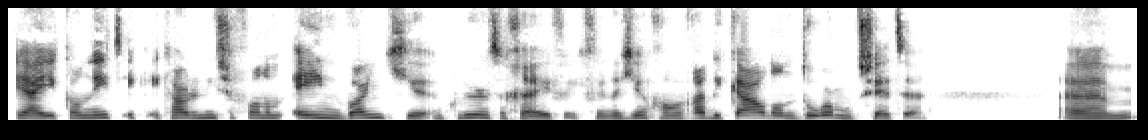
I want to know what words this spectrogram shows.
ja, je kan niet, ik, ik hou er niet zo van om één wandje een kleur te geven. Ik vind dat je gewoon radicaal dan door moet zetten. Um,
